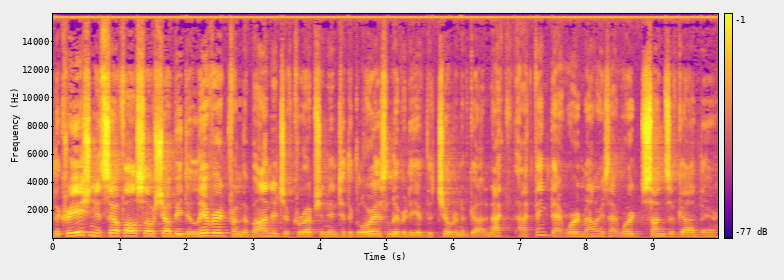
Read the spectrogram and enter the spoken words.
the creation itself also shall be delivered from the bondage of corruption into the glorious liberty of the children of God. And I, I think that word, Mallory, is that word sons of God there?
